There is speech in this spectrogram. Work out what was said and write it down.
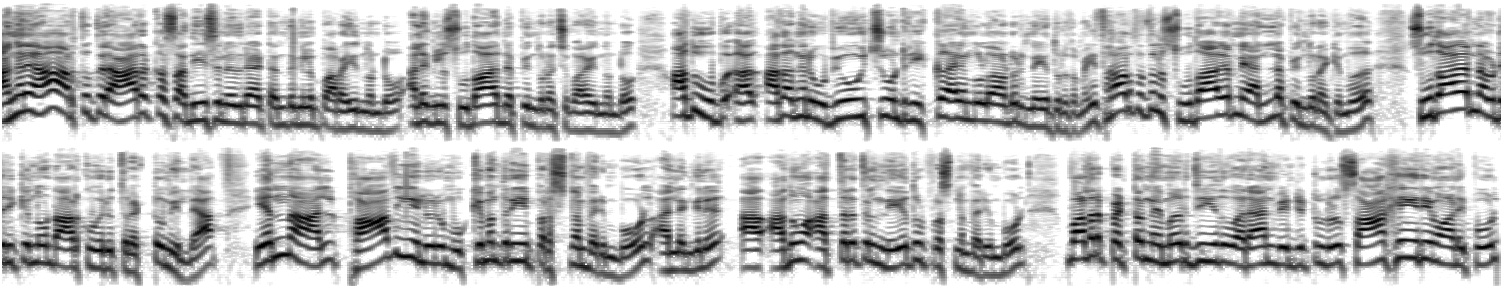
അങ്ങനെ ആ അർത്ഥത്തിൽ ആരൊക്കെ സതീശനെതിരായിട്ട് എന്തെങ്കിലും പറയുന്നുണ്ടോ? അല്ലെങ്കിൽ സുധാകരനെ പിന്തുണച്ച് പറയുന്നുണ്ടോ? അത് അതങ്ങനെ ഉപയോഗിച്ചുകൊണ്ടിരിക്കുക എന്നുള്ളതാണ് ഒരു നേതൃത്വം. യഥാർത്ഥത്തിൽ സുധാകരനെ അല്ല പിന്തുണയ്ക്കുന്നത്. സുധാകരൻ അവിടെ ഇരിക്കുന്നതുകൊണ്ട് ആർക്കും ഒരു ത്രെട്ടുമില്ല. എന്നാൽ ഭാവിയിൽ ഒരു മുഖ്യമന്ത്രി പ്രശ്നം വരുമ്പോൾ അല്ലെങ്കിൽ അതും അത്തരത്തിൽ നേതൃ പ്രശ്നം വരുമ്പോൾ വളരെ പെട്ടെന്ന് എമർജ് ചെയ്ത് വരാൻ വേണ്ടിയിട്ടുള്ളൊരു സാഹചര്യമാണിപ്പോൾ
